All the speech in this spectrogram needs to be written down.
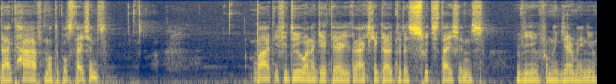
that have multiple stations. But if you do want to get there, you can actually go to the switch stations view from the gear menu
